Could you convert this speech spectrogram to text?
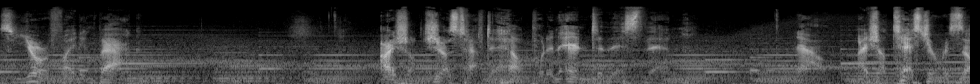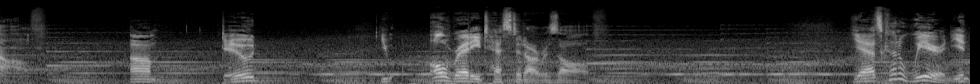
So you're fighting back. I shall just have to help put an end to this then. Now, I shall test your resolve. Um, dude? You already tested our resolve. Yeah, it's kind of weird. You'd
